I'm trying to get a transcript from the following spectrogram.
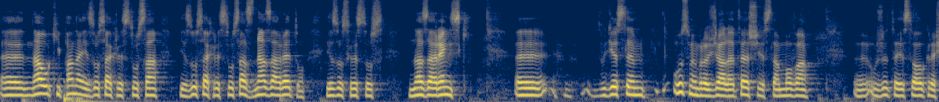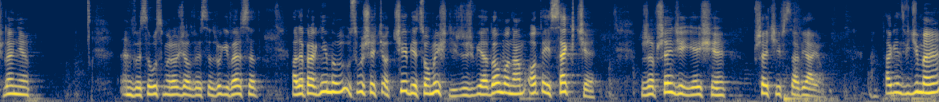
e, nauki Pana Jezusa Chrystusa, Jezusa Chrystusa z Nazaretu, Jezus Chrystus Nazareński. E, w 28 rozdziale też jest tam mowa, e, użyte jest to określenie, 28 rozdział, 22 werset, ale pragniemy usłyszeć od Ciebie, co myślisz, gdyż wiadomo nam o tej sekcie, że wszędzie jej się przeciwstawiają. Tak więc widzimy,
